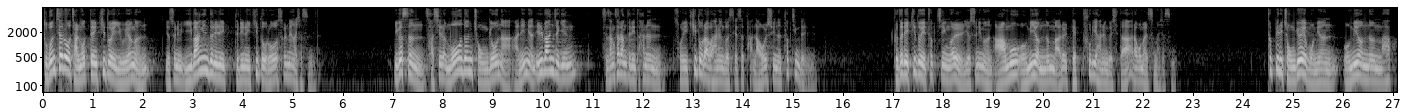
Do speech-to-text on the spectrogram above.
두 번째로 잘못된 기도의 유형은 예수님이 이방인들이 드리는 기도로 설명하셨습니다. 이것은 사실은 모든 종교나 아니면 일반적인 세상 사람들이 하는 소위 기도라고 하는 것에서 다 나올 수 있는 특징들입니다. 그들의 기도의 특징을 예수님은 아무 의미 없는 말을 되풀이하는 것이다 라고 말씀하셨습니다. 특별히 종교에 보면 의미 없는 막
